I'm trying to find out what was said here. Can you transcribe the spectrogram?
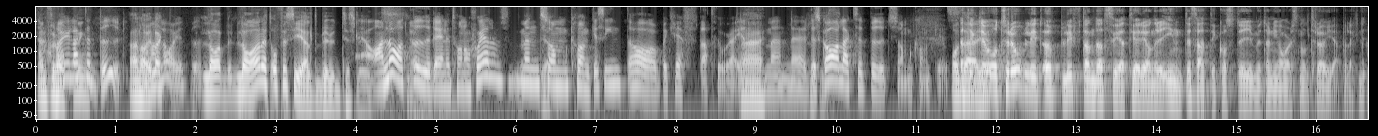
Han har ju förhoppning. lagt ett bud. Han har ju lagt- la ju ett bud. La, la han ett officiellt bud till slut? Ja, han la ett bud enligt honom själv, men som Kronkes inte har bekräftat tror jag. Nej, men det ska ha lagts ett bud som Kronkes. Och Jag tyckte det var otroligt upplyftande att se att Thierry Henry inte satt i kostym utan i Arsenal-tröja på läktaren.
